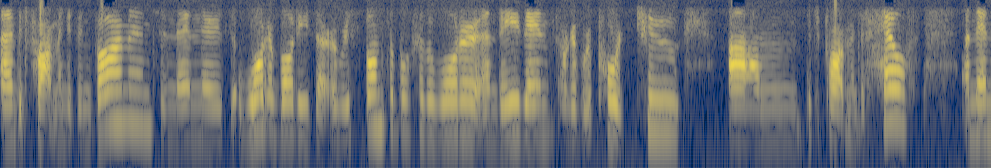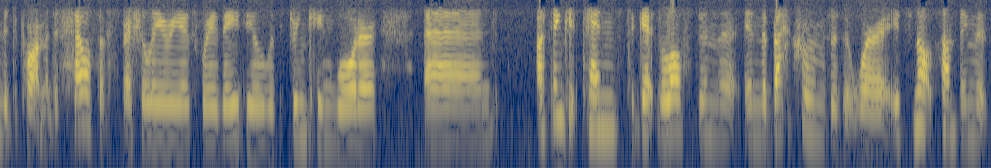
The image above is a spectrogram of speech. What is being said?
uh, the Department of Environment, and then there's water bodies that are responsible for the water, and they then sort of report to um, the Department of Health, and then the Department of Health have special areas where they deal with drinking water, and I think it tends to get lost in the in the back rooms, as it were. It's not something that's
